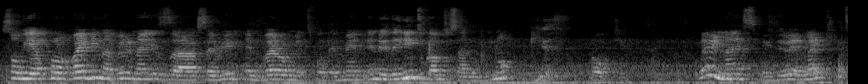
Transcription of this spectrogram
So we are providing a very nice uh, serene environment for the men. Anyway, they need to come to salon, you know? Yes. Okay. Very nice, by the. I like it.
